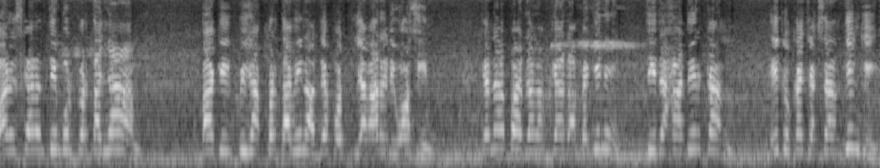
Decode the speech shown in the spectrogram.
Baru sekarang timbul pertanyaan bagi pihak Pertamina depot yang ada di Wosin. Kenapa dalam keadaan begini tidak hadirkan itu kejaksaan tinggi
